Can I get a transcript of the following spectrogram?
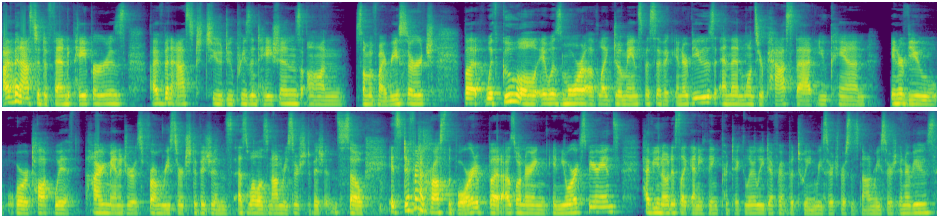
I've been asked to defend papers. I've been asked to do presentations on some of my research. But with Google, it was more of like domain specific interviews. And then once you're past that, you can interview or talk with hiring managers from research divisions as well as non-research divisions. So it's different across the board, but I was wondering in your experience, have you noticed like anything particularly different between research versus non-research interviews?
